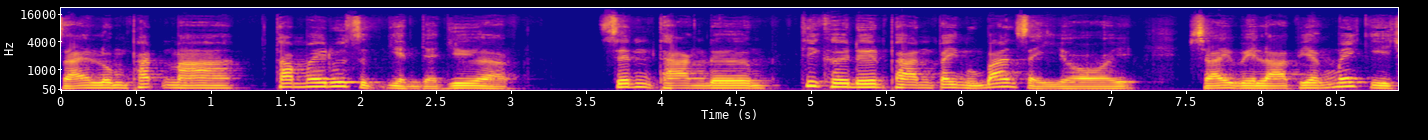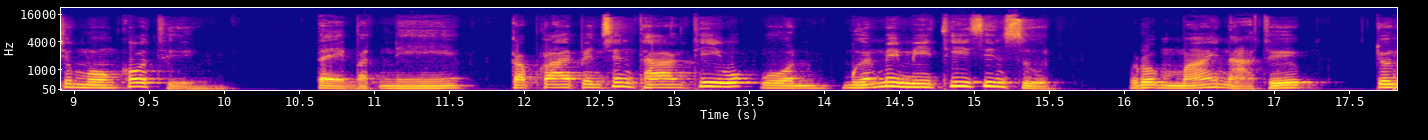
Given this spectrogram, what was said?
สายลมพัดมาทำให้รู้สึกเย็นจะเยือก เส้นทางเดิมที่เคยเดินผ่านไปหมู่บ้านใส่ย้อย ใช้เวลาเพียงไม่กี่ชั่วโมงก็ถึง แต่บัดนี้กลับกลายเป็นเส้นทางที่วกวนเหมือนไม่มีที่สิ้นสุด ร่มไม้หนาทึบ จน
